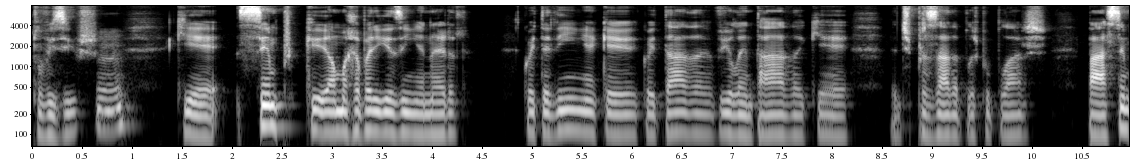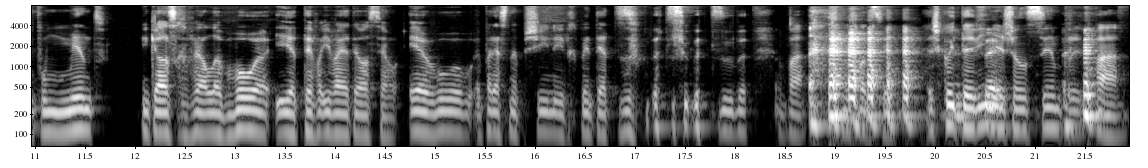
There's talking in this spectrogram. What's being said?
televisivos, Uhum. que é sempre que há uma raparigazinha nerd, coitadinha, que é coitada, violentada, que é desprezada pelos populares, pá, há sempre um momento em que ela se revela boa e, até, e vai até ao céu. É boa, aparece na piscina e de repente é tesuda, tesuda, tesuda. Pá, não pode ser. As coitadinhas são sempre, pá,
